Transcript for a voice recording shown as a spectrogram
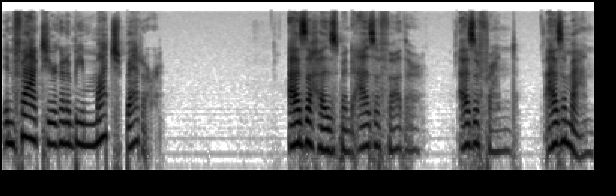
In fact, you're going to be much better as a husband, as a father, as a friend, as a man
